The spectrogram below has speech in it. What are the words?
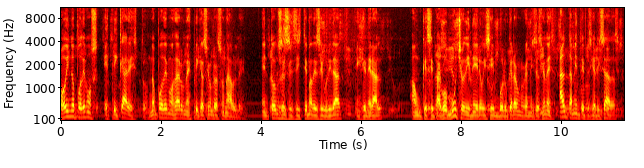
Hoy no podemos explicar esto, no podemos dar una explicación razonable. Entonces el sistema de seguridad en general, aunque se pagó mucho dinero y se involucraron organizaciones altamente especializadas,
